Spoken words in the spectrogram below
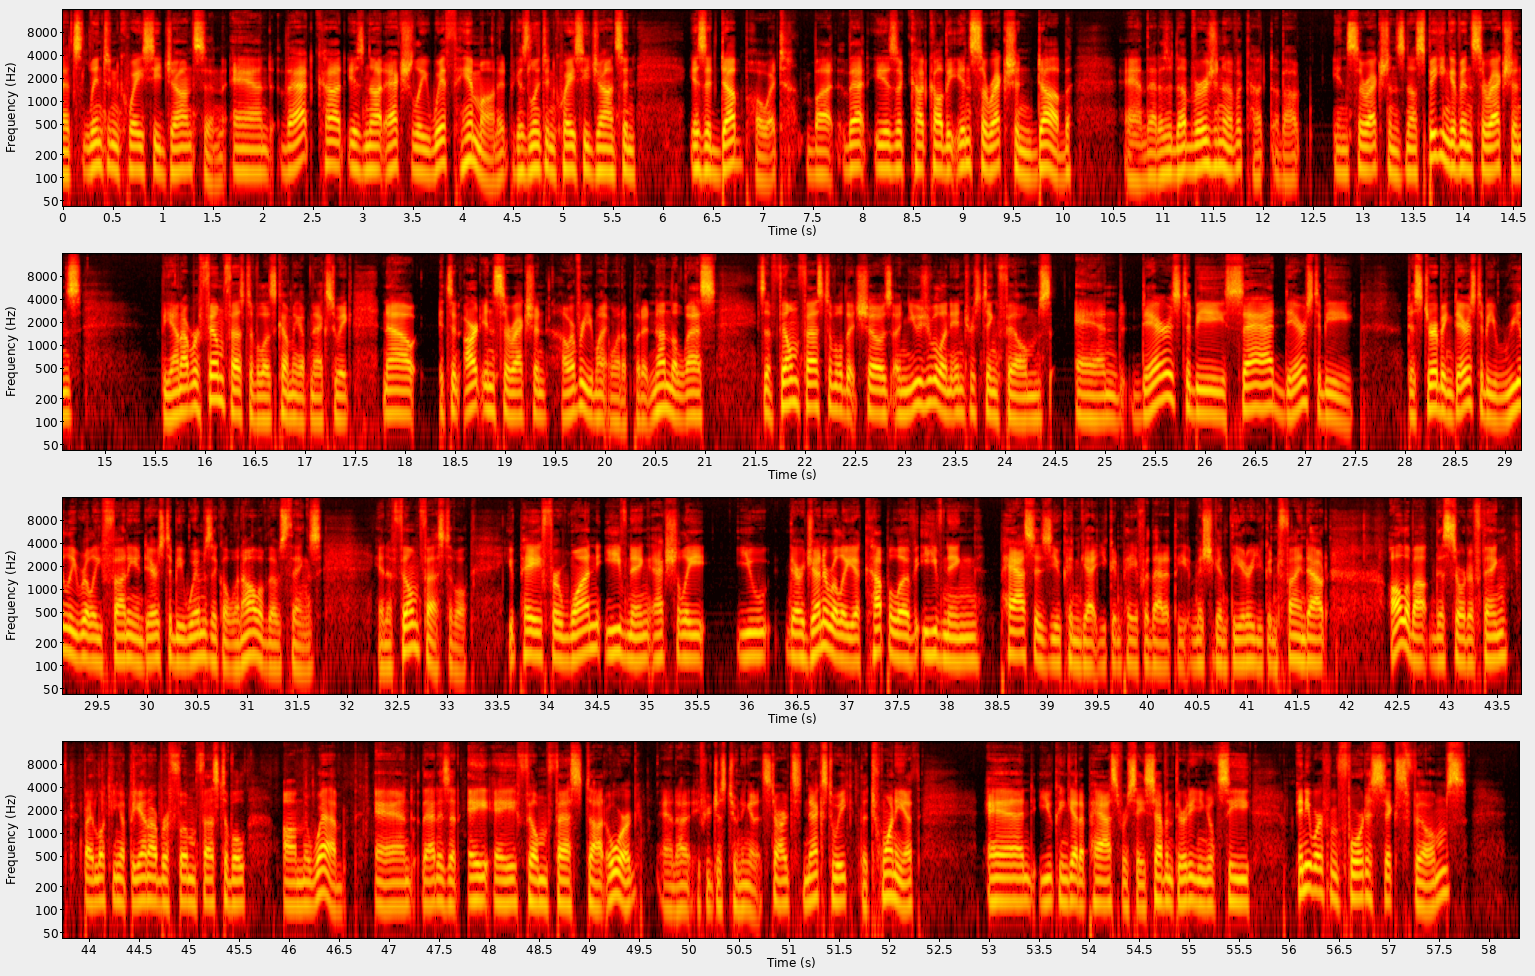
That's Linton Kwesi Johnson. And that cut is not actually with him on it because Linton Kwesi Johnson is a dub poet, but that is a cut called the Insurrection Dub. And that is a dub version of a cut about insurrections. Now, speaking of insurrections, the Ann Arbor Film Festival is coming up next week. Now, it's an art insurrection, however you might want to put it. Nonetheless, it's a film festival that shows unusual and interesting films and dares to be sad, dares to be disturbing, dares to be really, really funny, and dares to be whimsical, and all of those things in a film festival. You pay for one evening. Actually, you there are generally a couple of evening passes you can get. You can pay for that at the Michigan Theater. You can find out all about this sort of thing by looking up the Ann Arbor Film Festival on the web, and that is at aafilmfest.org. And uh, if you're just tuning in, it starts next week, the 20th, and you can get a pass for say 7:30, and you'll see anywhere from four to six films.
